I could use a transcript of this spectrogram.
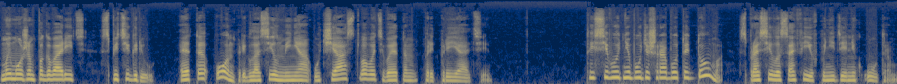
Мы можем поговорить с Пятигрю. Это он пригласил меня участвовать в этом предприятии. — Ты сегодня будешь работать дома? — спросила София в понедельник утром.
